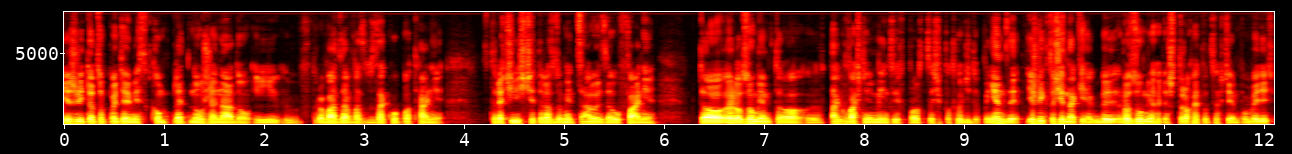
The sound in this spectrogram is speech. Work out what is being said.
Jeżeli to, co powiedziałem, jest kompletną żenadą i wprowadza Was w zakłopotanie, straciliście teraz do mnie całe zaufanie, to rozumiem to, tak właśnie mniej więcej w Polsce się podchodzi do pieniędzy. Jeżeli ktoś jednak jakby rozumie chociaż trochę to, co chciałem powiedzieć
